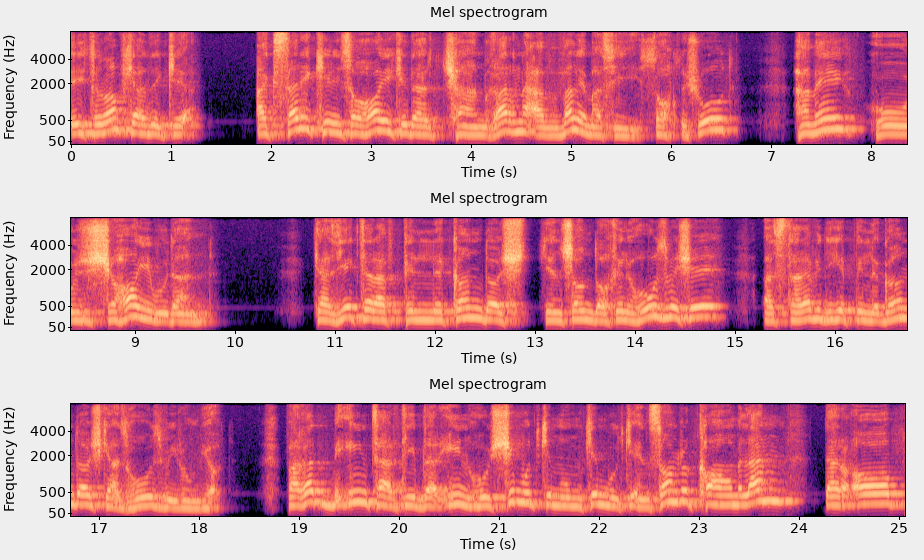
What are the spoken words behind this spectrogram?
اعتراف کرده که اکثر کلیساهایی که در چند قرن اول مسیح ساخته شد همه حوزشه هایی بودند. که از یک طرف پلکان داشت که انسان داخل حوز بشه از طرف دیگه پلگان داشت که از حوز بیرون بیاد. فقط به این ترتیب در این حوشه بود که ممکن بود که انسان رو کاملا در آب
